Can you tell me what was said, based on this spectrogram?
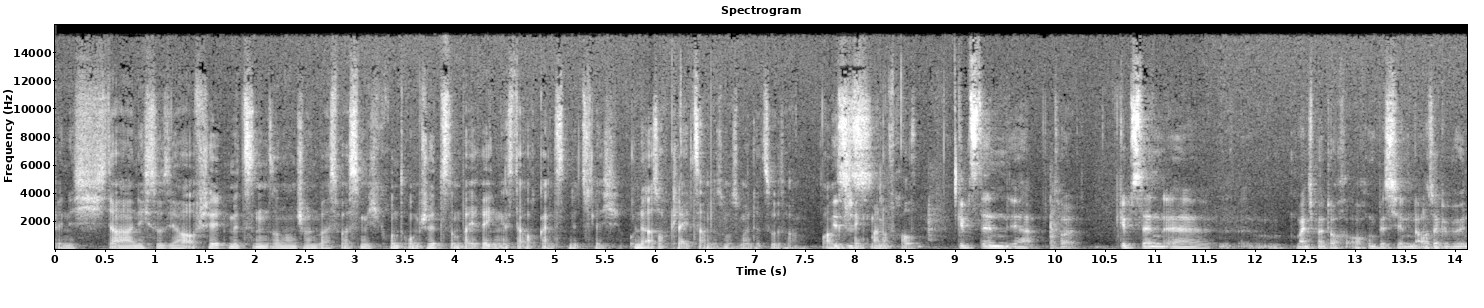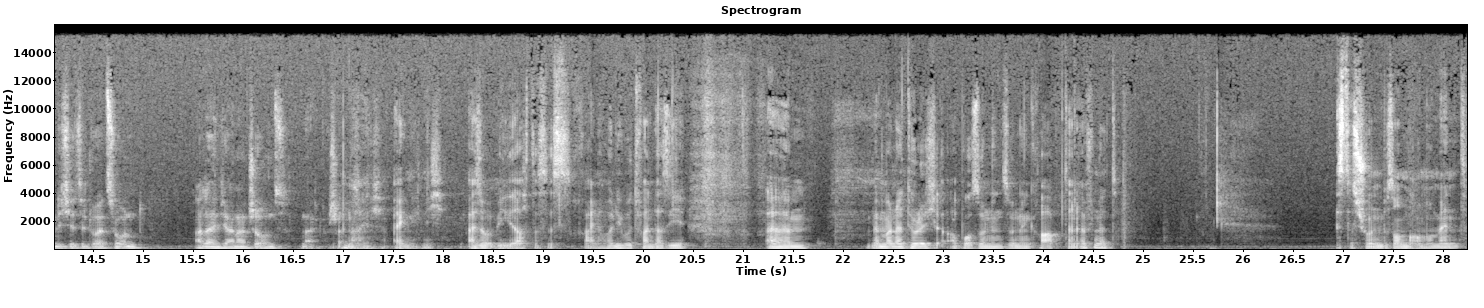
bin ich da nicht so sehr auf Schildmützen, sondern schon was, was mich rundherum schützt. Und bei Regen ist er auch ganz nützlich. Und er ist auch kleidsam, das muss man dazu sagen. War ein Geschenk meiner Frau. Gibt es denn, ja, toll. Gibt es denn äh, manchmal doch auch ein bisschen außergewöhnliche Situationen aller Indiana Jones? Nein, wahrscheinlich. Nein, eigentlich nicht. Also, wie gesagt, das ist reine Hollywood-Fantasie. Ähm, wenn man natürlich aber so einen, so einen Grab dann öffnet, ist das schon ein besonderer Moment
